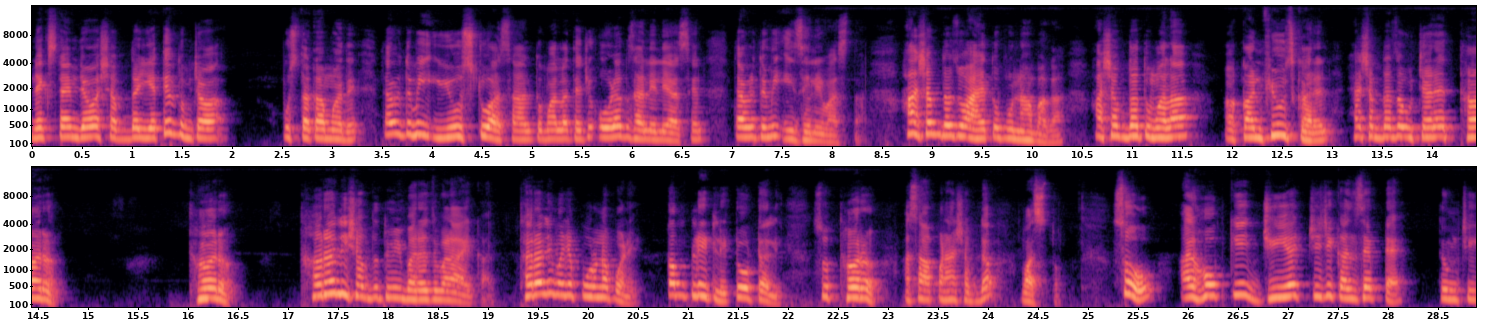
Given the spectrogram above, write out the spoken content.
नेक्स्ट टाईम जेव्हा शब्द येतील तुमच्या पुस्तकामध्ये. त्यावेळी तुम्ही यूज टू असाल तुम्हाला त्याची ओळख झालेली असेल त्यावेळी तुम्ही इझिली वाचता. हा शब्द जो आहे तो पुन्हा बघा. हा शब्द तुम्हाला कन्फ्यूज करेल. ह्या शब्दाचा उच्चार आहे थर. थर. थरली शब्द तुम्ही बऱ्याच वेळा ऐकाल. थरली म्हणजे पूर्णपणे कम्प्लिटली टोटली सो थर असा आपण हा शब्द वाचतो. सो आय होप की जी एचची जी कन्सेप्ट आहे तुमची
